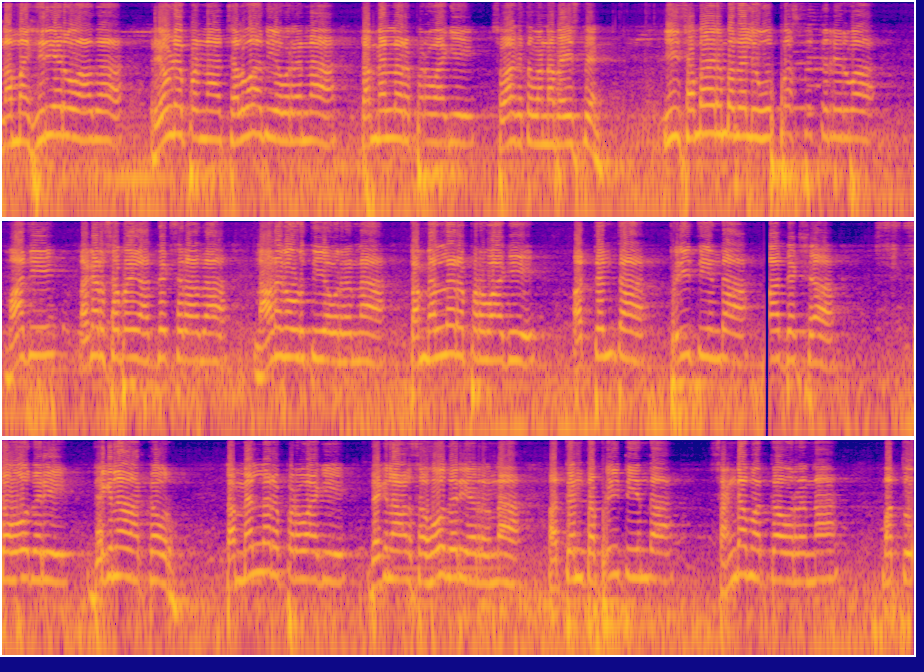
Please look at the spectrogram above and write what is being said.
ನಮ್ಮ ಹಿರಿಯರು ಆದ ರೇವಣಪ್ಪಣ್ಣ ಚಲವಾದಿಯವರನ್ನ ತಮ್ಮೆಲ್ಲರ ಪರವಾಗಿ ಸ್ವಾಗತವನ್ನು ಬಯಸ್ತೇನೆ. ಈ ಸಮಾರಂಭದಲ್ಲಿ ಉಪಸ್ಥಿತರಿರುವ ಮಾಜಿ ನಗರಸಭೆಯ ಅಧ್ಯಕ್ಷರಾದ ನಾಡಗೌಡತಿ ಅವರನ್ನ ತಮ್ಮೆಲ್ಲರ ಪರವಾಗಿ ಅತ್ಯಂತ ಪ್ರೀತಿಯಿಂದ ಅಧ್ಯಕ್ಷ ಸಹೋದರಿ ದಗಿನಾಳ್ ಅಕ್ಕ ಅವರು ತಮ್ಮೆಲ್ಲರ ಪರವಾಗಿ ದಗಿನಾಳ್ ಸಹೋದರಿಯರನ್ನ ಅತ್ಯಂತ ಪ್ರೀತಿಯಿಂದ ಸಂಗಮಕ್ಕ ಅವರನ್ನು ಮತ್ತು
